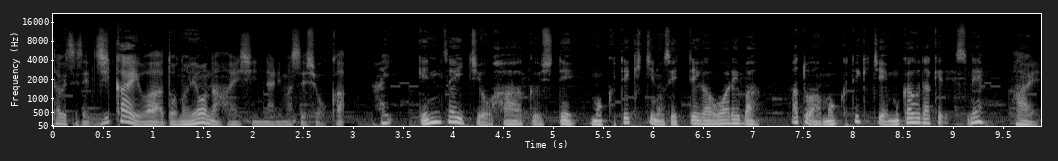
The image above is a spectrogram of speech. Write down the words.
田口先生、次回はどのような配信になりますでしょうか？はい。現在地を把握して目的地の設定が終われば、あとは目的地へ向かうだけですね。はい。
